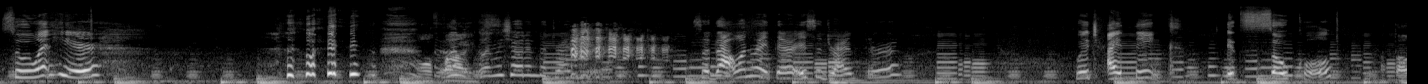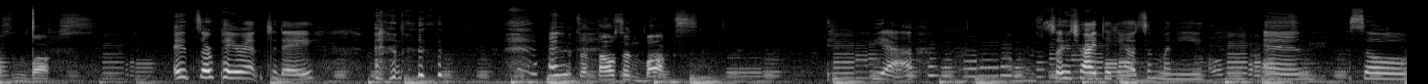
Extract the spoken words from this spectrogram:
So we went here. All Let, five. let me show them the drive-thru. So that one right there is a drive-thru, which I think it's so cool. A thousand bucks. It's our parent today, and It's a thousand bucks. yeah. So he tried taking out some money, and so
